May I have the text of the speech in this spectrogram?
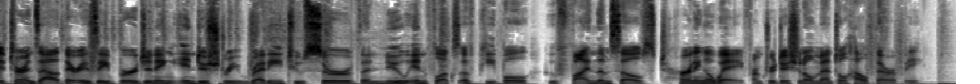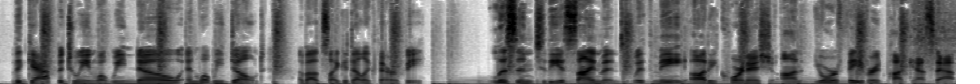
It turns out there is a burgeoning industry ready to serve the new influx of people who find themselves turning away from traditional mental health therapy. The gap between what we know and what we don't about psychedelic therapy. Listen to The Assignment with me, Audie Cornish, on your favorite podcast app.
